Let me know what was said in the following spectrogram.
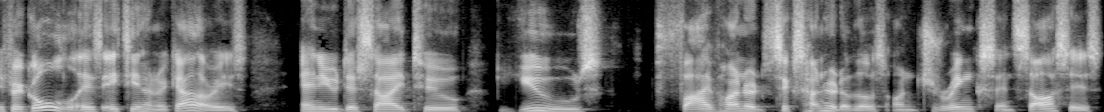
if your goal is 1800 calories and you decide to use 500, 600 of those on drinks and sauces,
